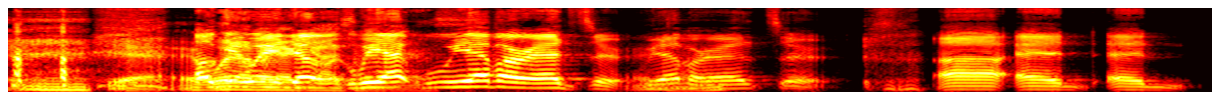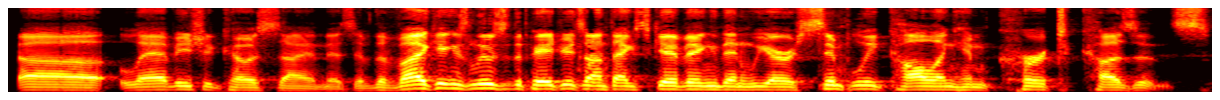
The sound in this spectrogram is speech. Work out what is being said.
yeah. okay, wait, no, we have we have our answer. We have our answer. Uh, and and uh, Lavy should co-sign this. If the Vikings lose to the Patriots on Thanksgiving, then we are simply calling him Kurt Cousins.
